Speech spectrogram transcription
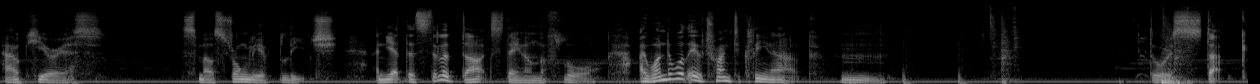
How curious. Smells strongly of bleach and yet there's still a dark stain on the floor. I wonder what they were trying to clean up. Hmm. Door is stuck.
